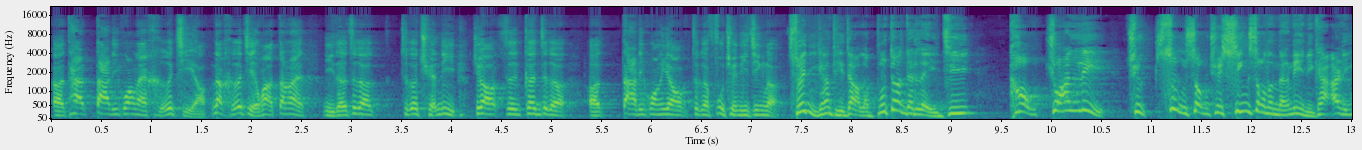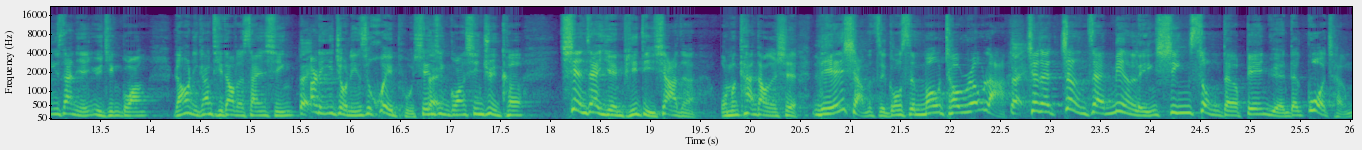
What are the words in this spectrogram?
呃他大力光来和解哦。那和解的话，当然你的这个。这个权利就要是跟这个呃大力光要这个付权利金了，所以你刚刚提到了不断的累积，靠专利去诉讼去新送的能力。你看，二零一三年玉金光，然后你刚刚提到的三星，对，二零一九年是惠普、先进光、新巨科。现在眼皮底下的，我们看到的是联想的子公司 Motorola，对，现在正在面临新送的边缘的过程。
